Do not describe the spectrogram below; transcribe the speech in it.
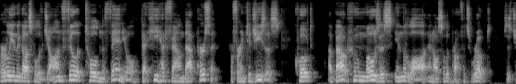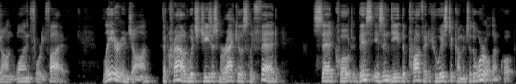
Early in the Gospel of John, Philip told Nathanael that he had found that person, referring to Jesus, quote, about whom Moses in the law and also the prophets wrote. This is John 1 45. Later in John, the crowd which Jesus miraculously fed said, quote, This is indeed the prophet who is to come into the world, unquote.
